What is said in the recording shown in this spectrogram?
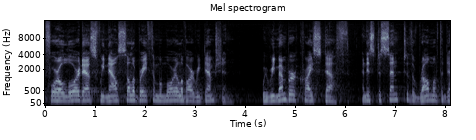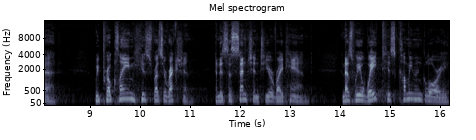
Therefore, O Lord, as we now celebrate the memorial of our redemption, we remember Christ's death and his descent to the realm of the dead. We proclaim his resurrection and his ascension to your right hand. And as we await his coming in glory,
